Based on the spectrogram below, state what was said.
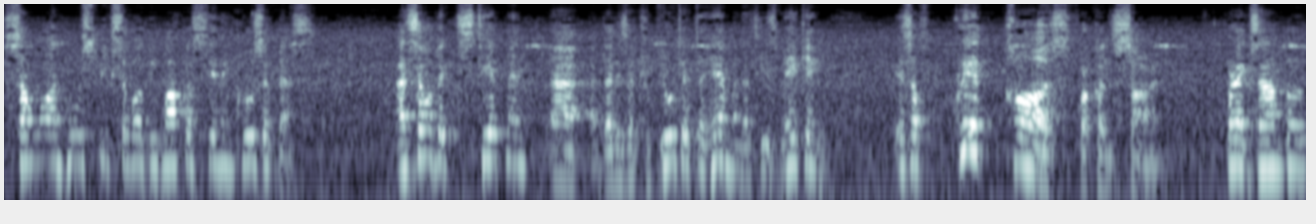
someone who speaks about democracy and inclusiveness. And some of the statement uh, that is attributed to him and that he's making is of great cause for concern. For example,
